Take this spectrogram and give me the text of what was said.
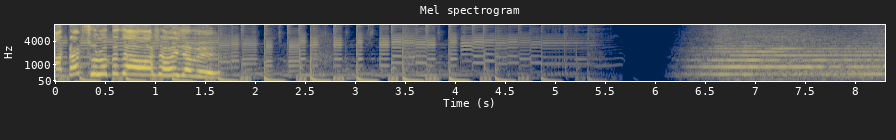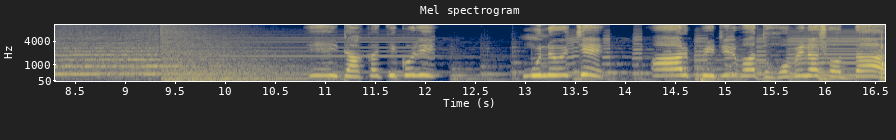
আট আট, ষোলোতে যাওয়া আসা হয়ে যাবে। ডাকাতি করি মনে হচ্ছে আর পেটের ভাত হবে না সর্দার।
